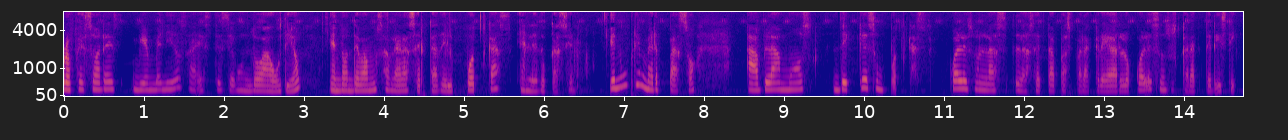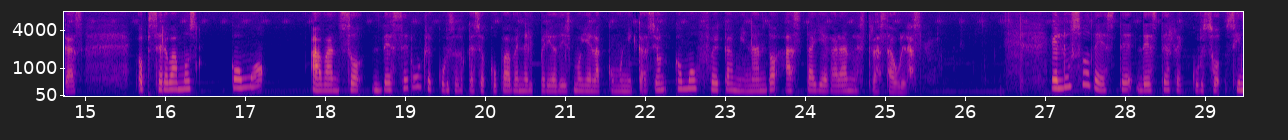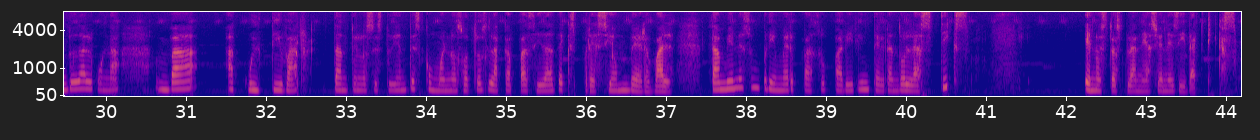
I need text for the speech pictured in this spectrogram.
Profesores, bienvenidos a este segundo audio en donde vamos a hablar acerca del podcast en la educación. En un primer paso hablamos de qué es un podcast, cuáles son las, las etapas para crearlo, cuáles son sus características. Observamos cómo avanzó de ser un recurso que se ocupaba en el periodismo y en la comunicación, cómo fue caminando hasta llegar a nuestras aulas. El uso de este, de este recurso, sin duda alguna, va a cultivar tanto en los estudiantes como en nosotros la capacidad de expresión verbal. También es un primer paso para ir integrando las TICs en nuestras planeaciones didácticas.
